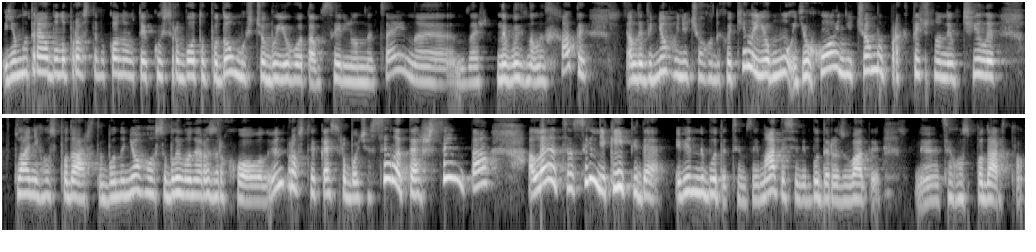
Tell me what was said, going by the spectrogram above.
Йому треба було просто виконувати якусь роботу по дому, щоб його там сильно не цей, не знаєш, не вигнали з хати, але від нього нічого не хотіли. Йому його нічому практично не вчили в плані господарства, бо на нього особливо не розраховували. Він просто якась робоча сила, теж син, та але це син, який піде, і він не буде цим займатися, не буде розвивати е, це господарство.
